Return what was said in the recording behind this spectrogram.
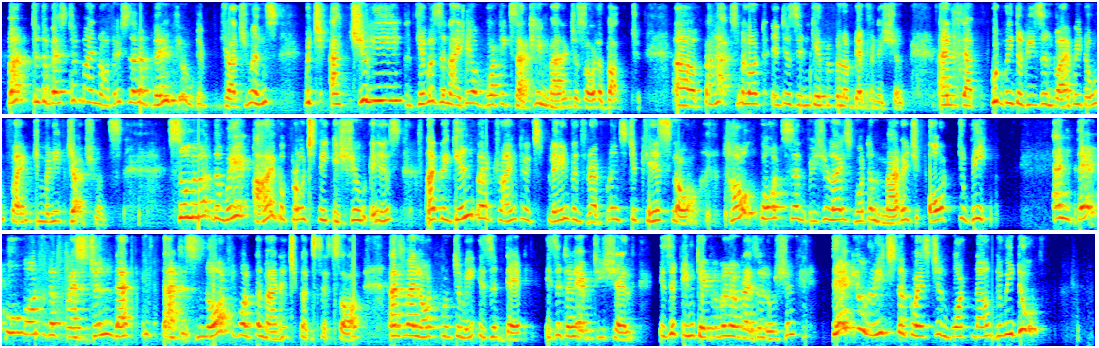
But to the best of my knowledge, there are very few judgments which actually give us an idea of what exactly marriage is all about. Uh, perhaps, my lord, it is incapable of definition. And that could be the reason why we don't find too many judgments. So, my lord, the way I've approached the issue is I begin by trying to explain with reference to case law how courts have visualized what a marriage ought to be. And then move on to the question that if that is not what the marriage consists of, as my lord put to me, is it dead? Is it an empty shell? Is it incapable of resolution? Then you reach the question, what now do we do?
